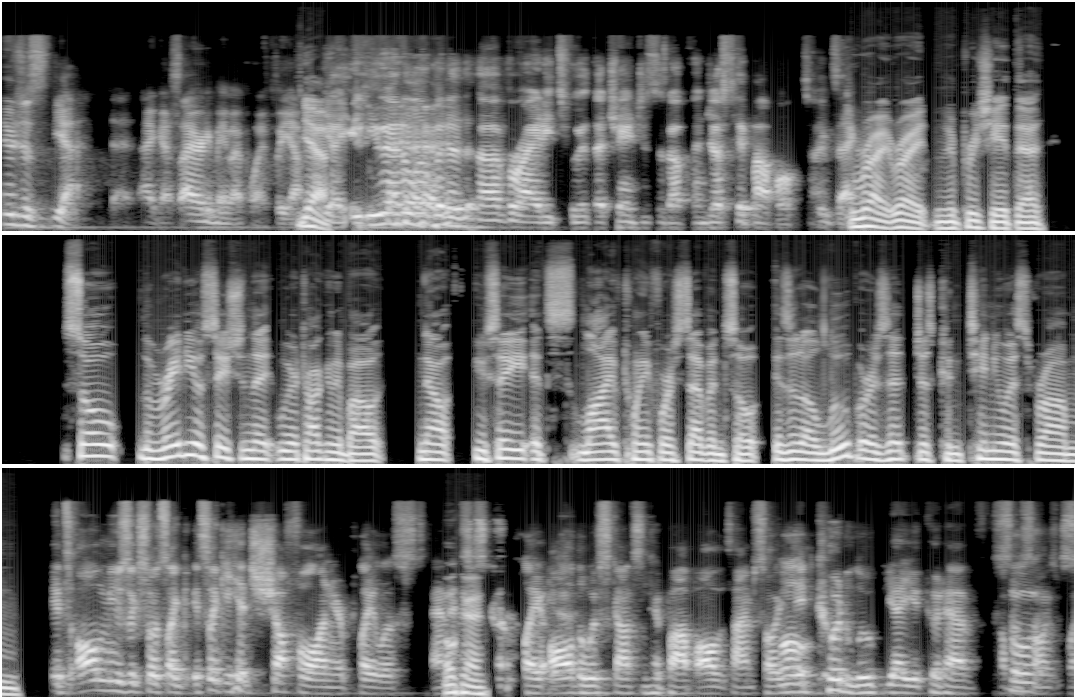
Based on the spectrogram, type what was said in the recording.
it was just yeah. I guess I already made my point. But yeah, yeah, yeah, you, you add a little bit of uh, variety to it that changes it up than just hip hop all the time. exactly. right, right, and I appreciate that. So the radio station that we were talking about now, you say it's live twenty four seven. So is it a loop or is it just continuous from? It's all music, so it's like it's like you hit shuffle on your playlist, and Okay. it's just gonna play all the Wisconsin hip hop all the time. So it- Well- it, could loop. Yeah, you could have a couple So, songs playing. so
